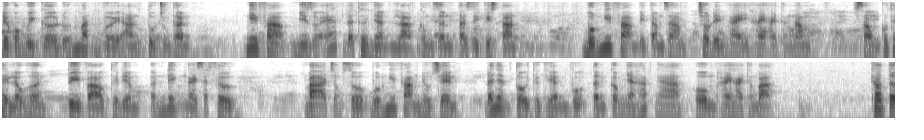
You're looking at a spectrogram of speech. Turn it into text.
đều có nguy cơ đối mặt với án tù trung thân. Nghi phạm Mizoev đã thừa nhận là công dân Tajikistan. Bốn nghi phạm bị tạm giam cho đến ngày 22 tháng 5, song có thể lâu hơn tùy vào thời điểm ấn định ngày xét xử. Ba trong số bốn nghi phạm nêu trên đã nhận tội thực hiện vụ tấn công nhà hát Nga hôm 22 tháng 3. Theo tờ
